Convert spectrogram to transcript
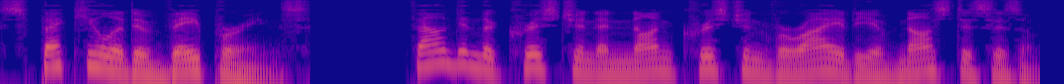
speculative vaporings found in the Christian and non-Christian variety of Gnosticism.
